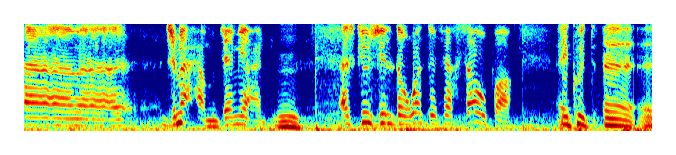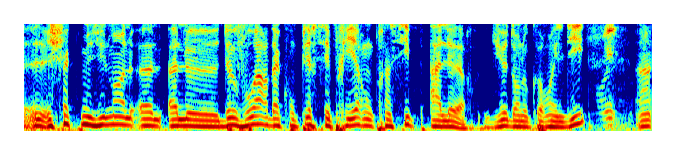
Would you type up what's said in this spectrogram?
euh, euh Jma'am, Jami'an. Hmm. Est-ce que j'ai le droit de faire ça ou pas? Écoute, euh, euh, chaque musulman a, le- a le devoir d'accomplir ses prières en principe à l'heure. Dieu dans le Coran il dit Oui. hein.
